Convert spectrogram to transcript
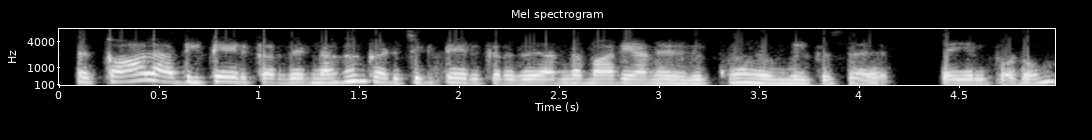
இந்த கால் ஆட்டிக்கிட்டே இருக்கிறது நகம் கடிச்சுக்கிட்டே இருக்கிறது அந்த மாதிரியான இதுக்கும் இவங்களுக்கு செ- செயல்படும்.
